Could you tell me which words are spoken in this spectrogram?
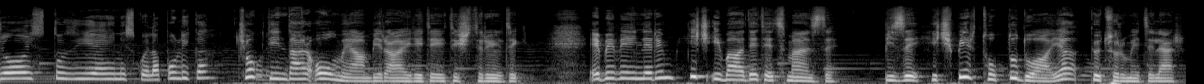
Yo estudié en escuela pública. Çok dindar olmayan bir ailede yetiştirildik. Ebeveynlerim hiç ibadet etmezdi. Bizi hiçbir toplu duaya götürmediler.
